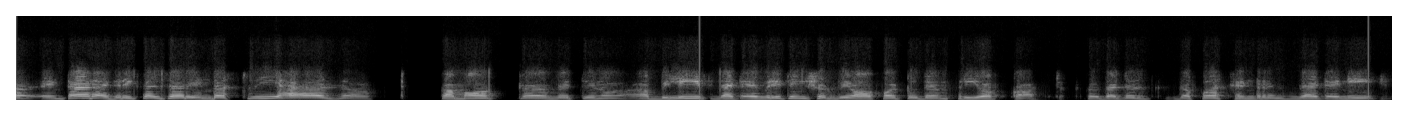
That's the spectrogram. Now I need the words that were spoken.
uh, entire agriculture industry has uh, come out uh, with, you know, a belief that everything should be offered to them free of cost. So that is the first hindrance that any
